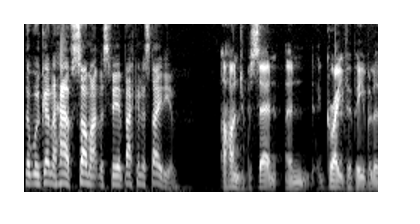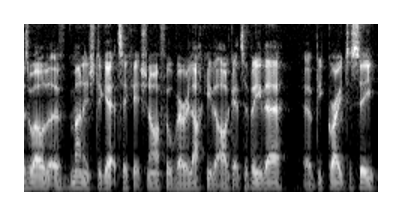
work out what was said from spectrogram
that we're going to have some atmosphere back in the stadium. A hundred percent, and great for people as well that have managed to get tickets. And I feel very lucky that I'll get to be there. It'd be great to see,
